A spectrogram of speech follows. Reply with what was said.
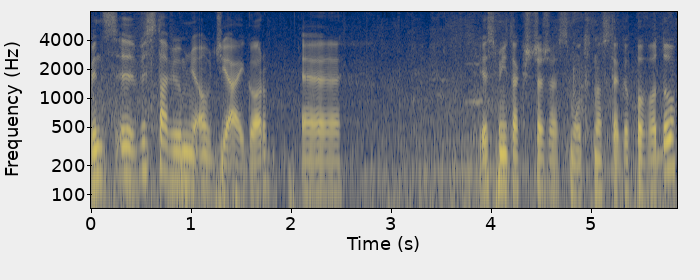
więc y, wystawił mnie OG Igor. E... Jest mi tak szczerze smutno z tego powodu.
